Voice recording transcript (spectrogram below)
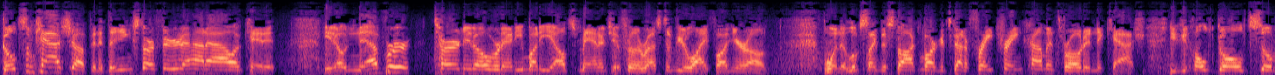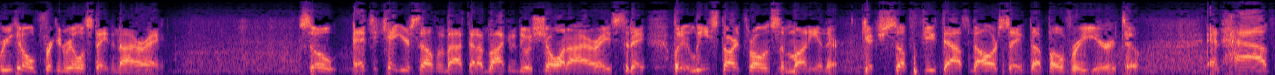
Build some cash up in it, then you can start figuring out how to allocate it. You know, never turn it over to anybody else. Manage it for the rest of your life on your own. When it looks like the stock market's got a freight train coming, throw it into cash. You can hold gold, silver, you can hold freaking real estate in an IRA. So educate yourself about that. I'm not going to do a show on IRAs today, but at least start throwing some money in there. Get yourself a few thousand dollars saved up over a year or two. And have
